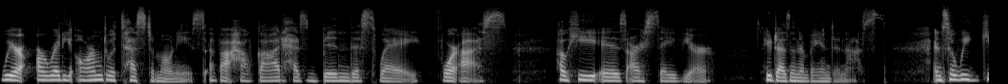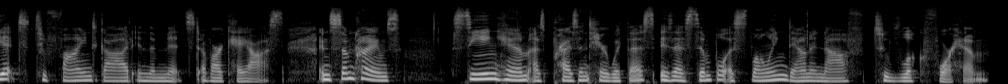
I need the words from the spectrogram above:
we are already armed with testimonies about how God has been this way for us, how He is our Savior who doesn't abandon us. And so we get to find God in the midst of our chaos. And sometimes seeing Him as present here with us is as simple as slowing down enough to look for Him,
